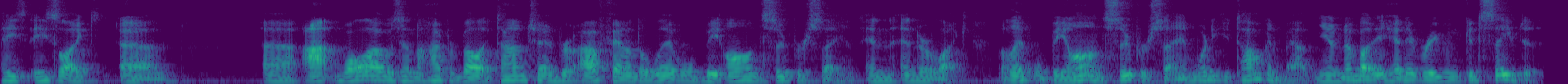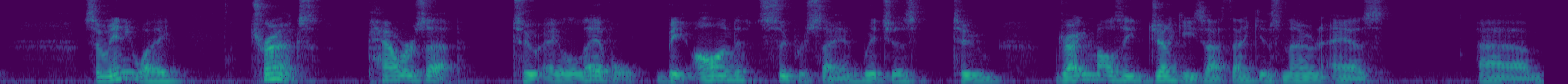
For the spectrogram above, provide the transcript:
he's he's like uh, uh, I, while I was in the hyperbolic time chamber, I found a level beyond Super Saiyan, and and they're like a level beyond Super Saiyan. What are you talking about? You know, nobody had ever even conceived it. So anyway, Trunks powers up to a level beyond Super Saiyan, which is to Dragon Ball Z junkies, I think, is known as um,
